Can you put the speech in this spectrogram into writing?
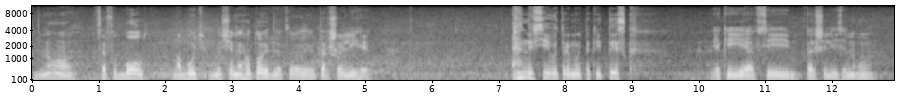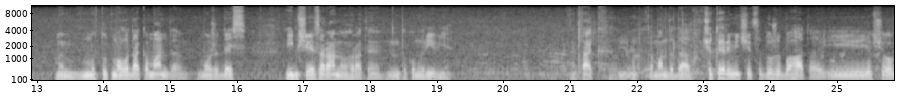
Ну, це футбол. Мабуть, ми ще не готові для цієї першої ліги. Не всі витримують такий тиск, який є в цій першій лізі. Ну, ми, тут молода команда, може десь їм ще зарано грати на такому рівні. А так, ну, команда, да, чотири м'ячі це дуже багато. І якщо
